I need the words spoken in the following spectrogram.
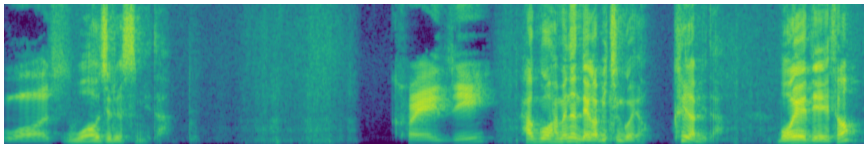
Was was를 씁니다. Crazy 하고 하면은 내가 미친 거예요. 큰일 납니다. 뭐에 대해서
